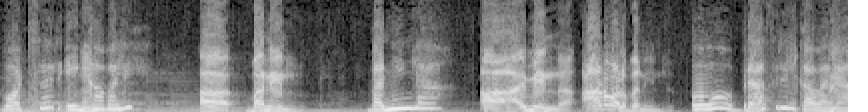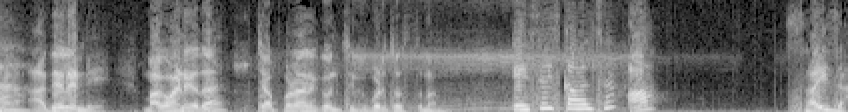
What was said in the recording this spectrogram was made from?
వాట్ సార్ ఏం కావాలి? ఆ, బనీన్లు. బనీన్లా? ఐ మీన్ ఆడవాళ్ళ బనీన్లు. ఓ బ్రాసరీలు కావాలా? అదేలేండి. మగవాణి కదా చెప్పడానికి కొంచెం సిగ్గుపడి వస్తున్నాను ఏ సైజ్ కావాలి సార్? ఆ? సైజా?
